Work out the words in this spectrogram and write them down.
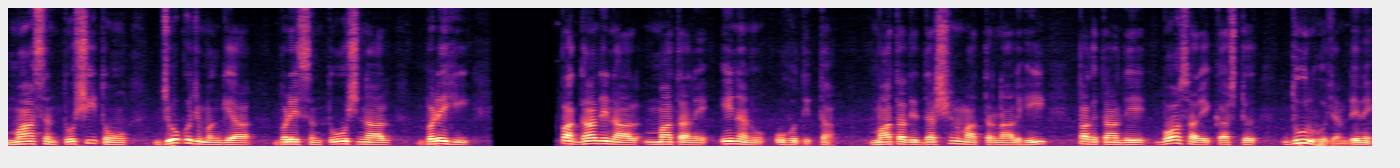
ਮਾਂ ਸੰਤੋਸ਼ੀ ਤੋਂ ਜੋ ਕੁਝ ਮੰਗਿਆ, ਬੜੇ ਸੰਤੋਸ਼ ਨਾਲ, ਬੜੇ ਹੀ ਭਾਗਾਂ ਦੇ ਨਾਲ ਮਾਤਾ ਨੇ ਇਹਨਾਂ ਨੂੰ ਉਹ ਦਿੱਤਾ। ਮਾਤਾ ਦੇ ਦਰਸ਼ਨ ਮਾਤਰ ਨਾਲ ਹੀ ਭਗਤਾਂ ਦੇ ਬਹੁਤ ਸਾਰੇ ਕਸ਼ਟ ਦੂਰ ਹੋ ਜਾਂਦੇ ਨੇ।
